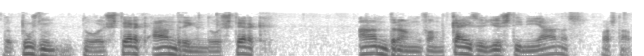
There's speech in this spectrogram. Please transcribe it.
Door, toedoen, door sterk aandringen, door sterk aandrang van keizer Justinianus was dat.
